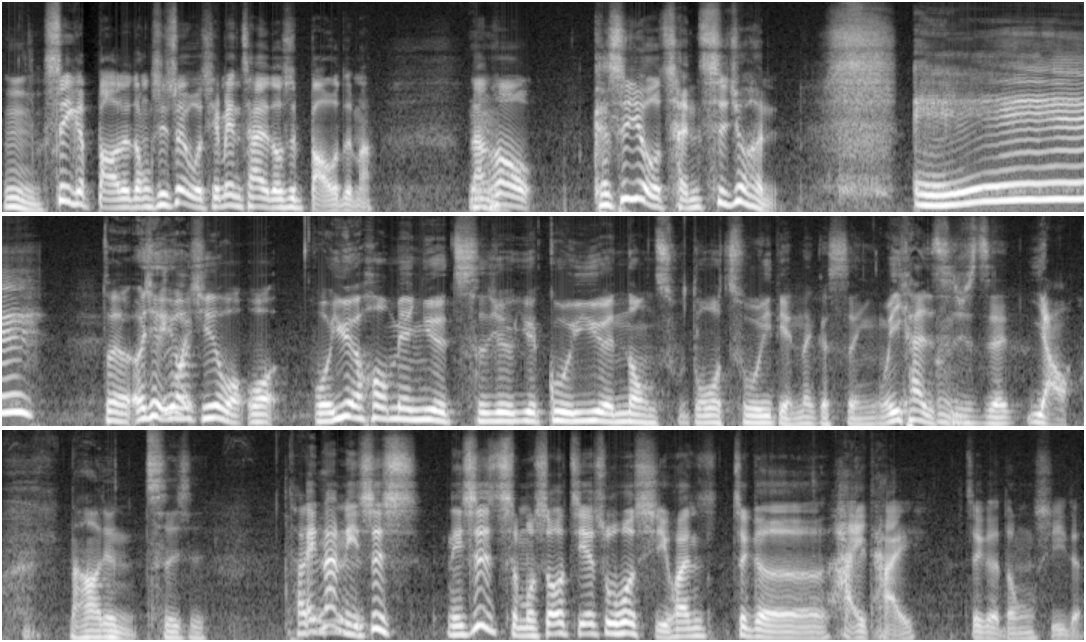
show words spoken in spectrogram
嗯，是一个薄的东西，所以我前面猜的都是薄的嘛。然后，可是又有层次，就很，诶、对，而且因为尤其是我我我越后面越吃，就越故意越弄出多出一点那个声音。我一开始吃就直接咬，然后就嗯吃吃。哎、哎、那你是你是什么时候接触或喜欢这个海苔这个东西的？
